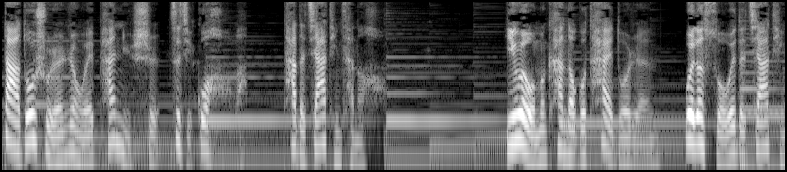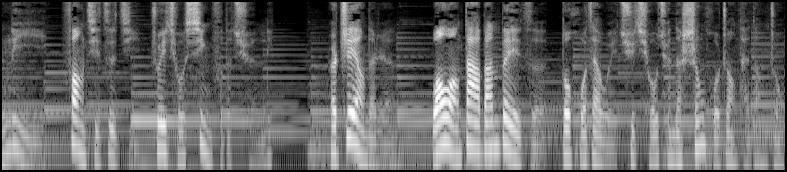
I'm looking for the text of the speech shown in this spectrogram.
大多数人认为潘女士自己过好了，她的家庭才能好。因为我们看到过太多人。为了所谓的家庭利益，放弃自己追求幸福的权利，而这样的人往往大半辈子都活在委曲求全的生活状态当中。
